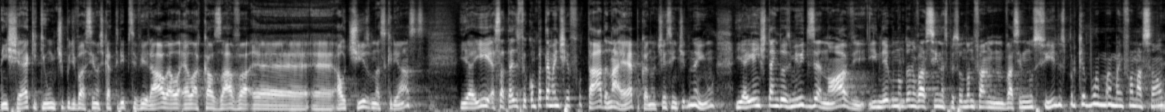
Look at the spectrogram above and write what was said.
em xeque que um tipo de vacina, acho que a tríplice viral, ela, ela causava é, é, autismo nas crianças. E aí essa tese foi completamente refutada na época, não tinha sentido nenhum. E aí a gente está em 2019 e nego não dando vacina, as pessoas não dando vacina nos filhos, porque é uma, uma informação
